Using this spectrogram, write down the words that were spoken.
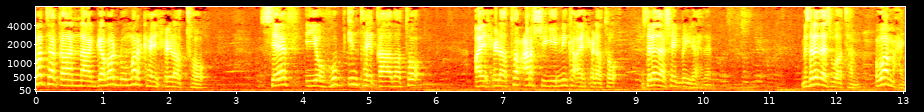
ma taqaanaa gabadhu markay xidhato seef iyo hub intay qaadato ay xidhato carshigii ninka ay xidhato masaladaa sheeg bay yidhaahdaan masaladaas waa tan. Waa maxay?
